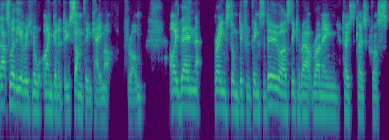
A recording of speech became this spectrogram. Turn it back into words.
that's where the original I'm going to do something came up from. I then brainstormed different things to do. I was thinking about running coast to coast across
